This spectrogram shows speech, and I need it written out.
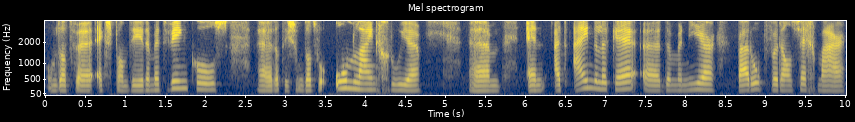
omdat we expanderen met winkels, dat is omdat we online groeien. en uiteindelijk hè, de manier waarop we dan zeg maar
